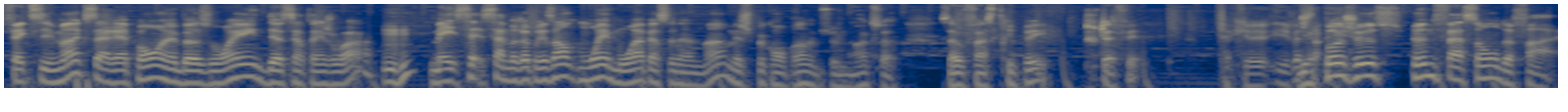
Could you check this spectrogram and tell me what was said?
effectivement que ça répond à un besoin de certains joueurs, mhm. mais ça, me représente moins moi personnellement, mais je peux comprendre absolument que ça, ça vous fasse triper. Tout à fait. il n'y a pas juste une façon de faire.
